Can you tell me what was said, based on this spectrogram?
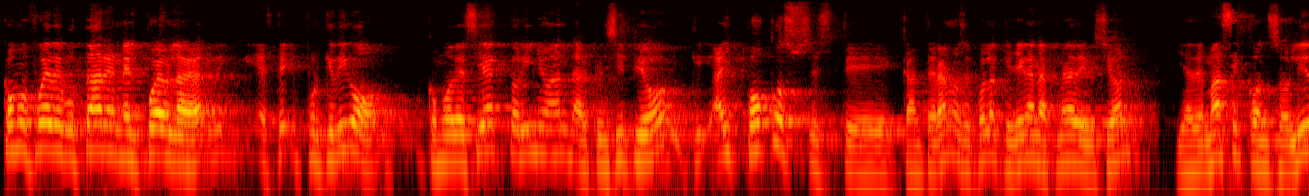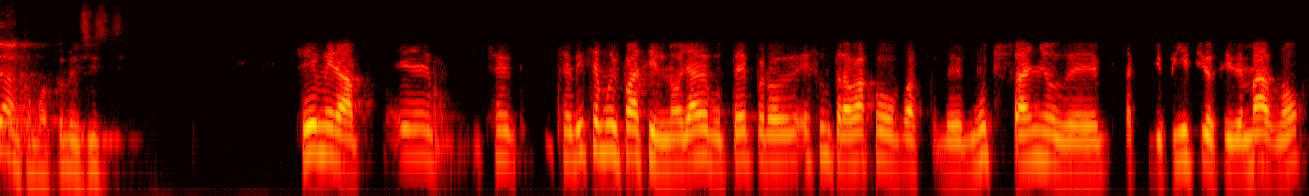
¿Cómo fue debutar en el Puebla? Este, porque digo, como decía Héctor al principio, hay pocos este, canteranos de Puebla que llegan a primera división y además se consolidan como tú lo hiciste. Sí, mira, eh, se, dice muy fácil, ¿no? Ya debuté, pero es un trabajo de muchos años de sacrificios y demás, ¿no?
